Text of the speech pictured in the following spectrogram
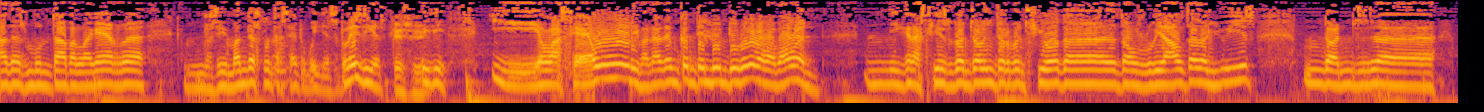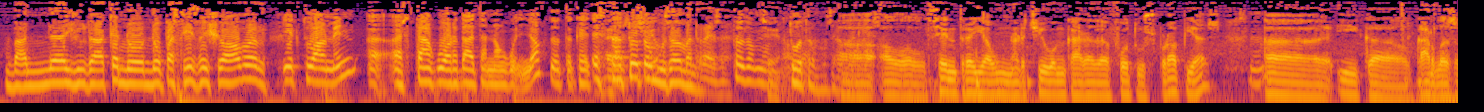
a desmuntar per la guerra no sé, van desmuntar 7 o 8 esglésies. Sí, sí. Dir, i la seu li va anar d'un cantell d'un duro que no la volen. I gràcies doncs, a la intervenció de, del Rubiralta, del Lluís doncs eh, van ajudar que no, no passés això per... I actualment eh, està guardat en algun lloc tot aquest està tot al Museu de Manresa. Tot el Sí. tot al Museu de Manresa. Uh, al centre hi ha un arxiu encara de fotos pròpies uh, i que el Carles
